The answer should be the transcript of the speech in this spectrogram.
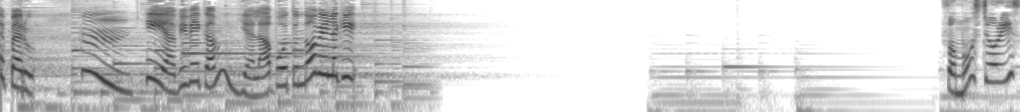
చెప్పారు. ఈ అవివేకం ఎలా పోతుందో వీళ్ళకి. For more stories,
